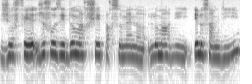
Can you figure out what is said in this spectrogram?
je, fais, je faisais deux marchés par semaine, le mardi et le samedi,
